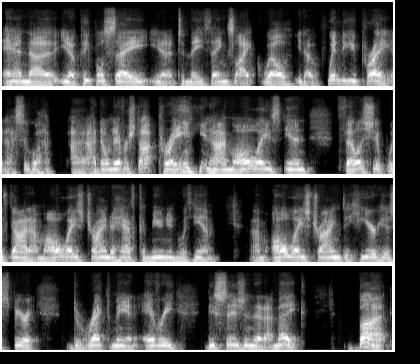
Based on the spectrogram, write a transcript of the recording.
and uh, you know, people say, you know, to me things like, "Well, you know, when do you pray?" And I said, "Well, I I, I, don't ever stop praying. You know, I'm always in fellowship with God. I'm always trying to have communion with Him. I'm always trying to hear His Spirit direct me in every decision that I make. But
